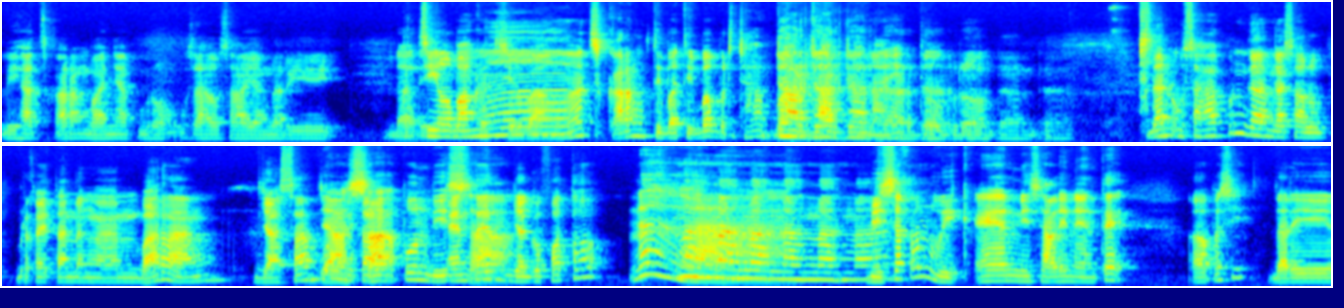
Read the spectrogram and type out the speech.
lihat sekarang banyak bro usaha-usaha yang dari Dari kecil banget. kecil banget sekarang tiba-tiba bercabang. Dar dar dar nah dar, itu dar, bro. dar, dar, dar. dan usaha pun nggak nggak selalu berkaitan dengan barang. Jasa pun jasa misal pun bisa. ente jago foto nah, nah nah nah nah nah, nah. bisa kan weekend misalin ente apa sih dari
